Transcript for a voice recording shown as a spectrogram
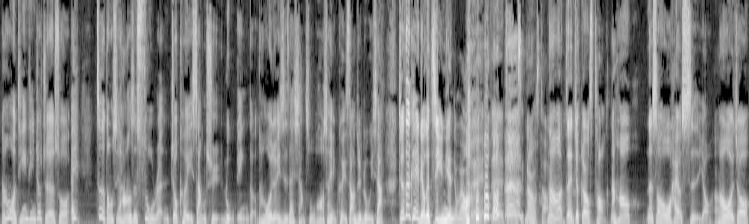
然后我听一听就觉得说，哎，这个东西好像是素人就可以上去录音的，然后我就一直在想说，我好像也可以上去录一下，觉得可以留个纪念，有没有？对对，真的是 girls talk，然后对，就 girls talk，然后。那时候我还有室友，然后我就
